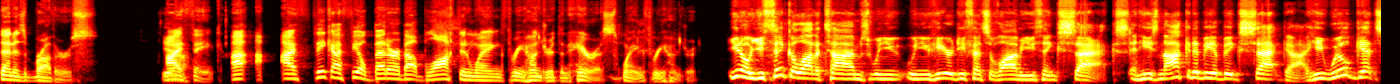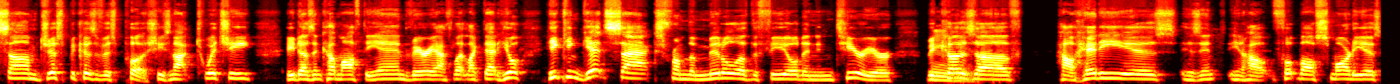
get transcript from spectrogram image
than his brother's. I think. I I- I think I feel better about Blocton weighing 300 than Harris weighing 300. You know, you think a lot of times when you when you hear defensive lineman, you think sacks, and he's not going to be a big sack guy. He will get some just because of his push. He's not twitchy. He doesn't come off the end, very athletic like that. He'll he can get sacks from the middle of the field and interior because mm. of how heady he is, his in, you know how football smart he is,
